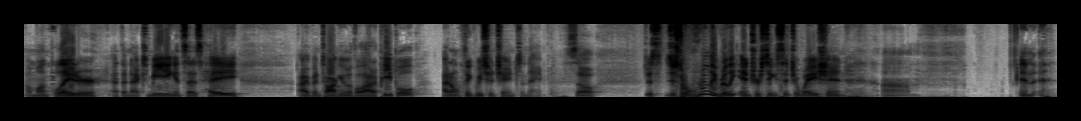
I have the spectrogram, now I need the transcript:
a month later at the next meeting and says, hey, I've been talking with a lot of people. I don't think we should change the name. So just just a really really interesting situation. Um, and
